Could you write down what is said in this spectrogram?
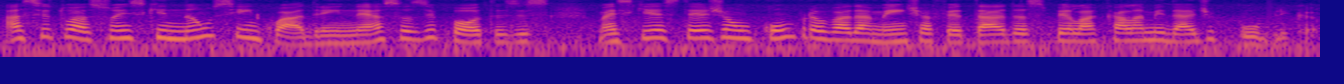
as situações que não se enquadrem nessas hipóteses, mas que estejam comprovadamente afetadas pela calamidade pública.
